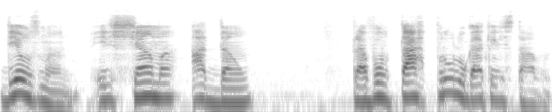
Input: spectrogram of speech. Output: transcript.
Deus mano ele chama Adão para voltar pro lugar que ele estava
